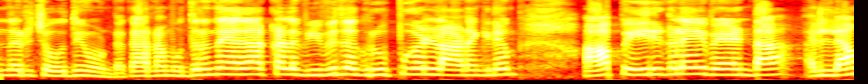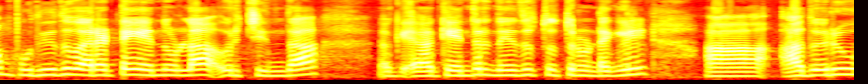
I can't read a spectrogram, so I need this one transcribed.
എന്നൊരു ചോദ്യമുണ്ട്. കാരണം മുതിർന്ന നേതാക്കൾ വിവിധ ഗ്രൂപ്പുകളിലാണെങ്കിലും ആ പേരുകളെ വേണ്ട എല്ലാം പുതിയത് വരട്ടെ എന്നുള്ള ഒരു ചിന്ത കേന്ദ്ര നേതൃത്വത്തിനുണ്ടെങ്കിൽ അതൊരു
